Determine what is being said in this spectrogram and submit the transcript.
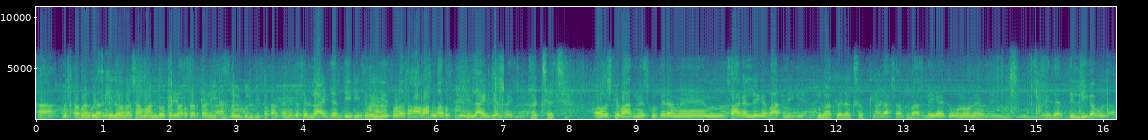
हाँ कुछ अपन कुछ खिलौना सामान दो तो ये पकड़ता नहीं हाँ, था बिल्कुल भी पकड़ता नहीं था। सिर्फ़ लाइट जलती थी तो हाँ। ये थोड़ा सा आवाज़ होता था उसकी लाइट जल रही है। अच्छा अच्छा। और उसके बाद में इसको फिर हमें सागर ले गए बाख ले गए बाकरे डॉक्टर साहब के? हाँ, डॉक्टर साहब के पास ले गए तो उन्होंने भेजा दिल्ली का बोला।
